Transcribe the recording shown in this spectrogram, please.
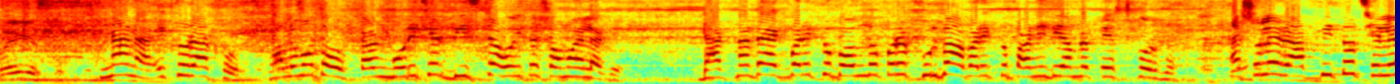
হয়ে গেছে? না না একটু রাখো। ভালো মতো কারণ মরিচের বীজটা হইতে সময় লাগে। ঢাকনাটা একবার একটু বন্ধ করে খুলবে আবার একটু পানি দিয়ে আমরা পেস্ট করব। আসলে রাব্বি তো ছেলে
